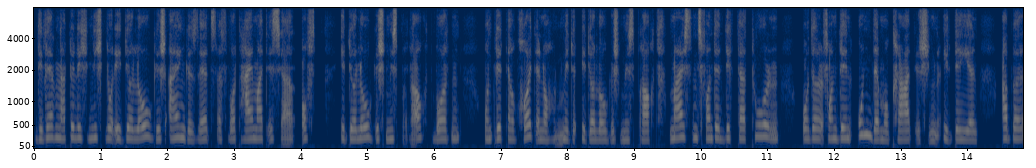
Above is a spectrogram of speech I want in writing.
die werden natürlich nicht nur ideologisch eingesetzt. Das Wort Heimat ist ja oft ideologisch missbraucht worden und wird auch heute noch ideologisch missbraucht. Meistens von den Diktaturen oder von den undemokratischen Ideen aber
